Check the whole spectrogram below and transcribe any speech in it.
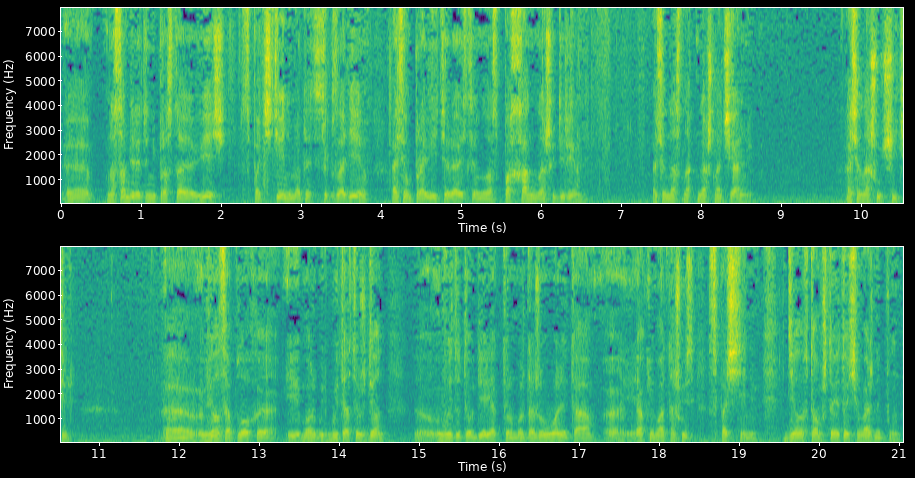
Э, на самом деле это непростая вещь, с почтением относиться к злодею, а если он правитель, а если он у нас пахан в нашей деревне а если наш, наш начальник, а если наш учитель э, вел себя плохо и, может быть, будет осужден, э, выйдут его к директору, может, даже уволит, а э, я к нему отношусь с почтением. Дело в том, что это очень важный пункт.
